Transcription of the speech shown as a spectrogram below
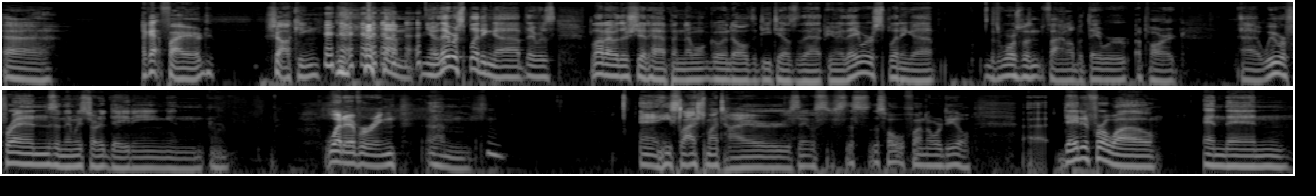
uh, I got fired. Shocking. um, you know, they were splitting up. There was a lot of other shit happened. I won't go into all the details of that. Anyway, they were splitting up. The divorce wasn't final, but they were apart. Uh, we were friends, and then we started dating and whatevering. Um, and he slashed my tires. It was just this this whole fun ordeal. Uh, dated for a while, and then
